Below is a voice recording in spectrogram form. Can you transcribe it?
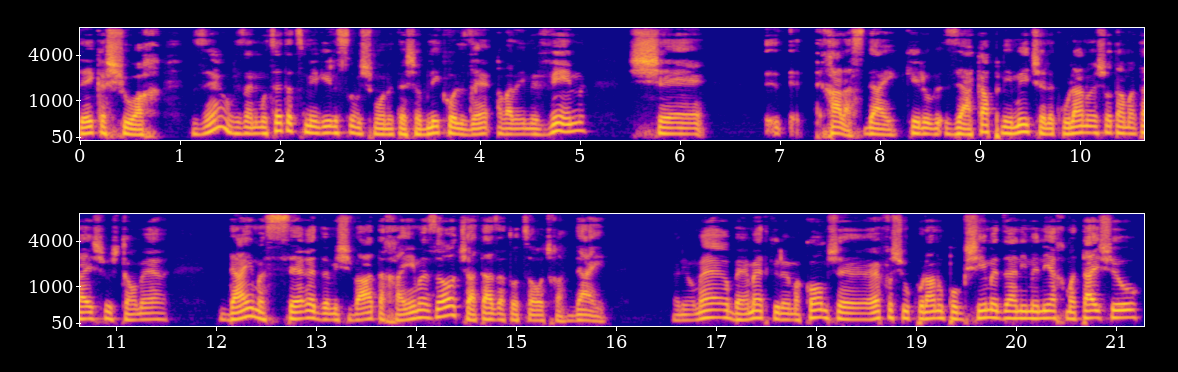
די קשוח זהו וזה אני מוצא את עצמי גיל 28-9 בלי כל זה אבל אני מבין ש... חלאס די כאילו זעקה פנימית שלכולנו יש אותה מתישהו שאתה אומר די עם הסרט ומשוואת החיים הזאת שאתה זה התוצאות שלך די. אני אומר באמת כאילו במקום שאיפשהו כולנו פוגשים את זה אני מניח מתישהו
